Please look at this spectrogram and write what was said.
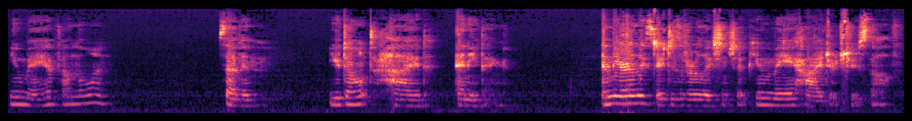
you may have found the one. 7. You don't hide anything. In the early stages of a relationship, you may hide your true self.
